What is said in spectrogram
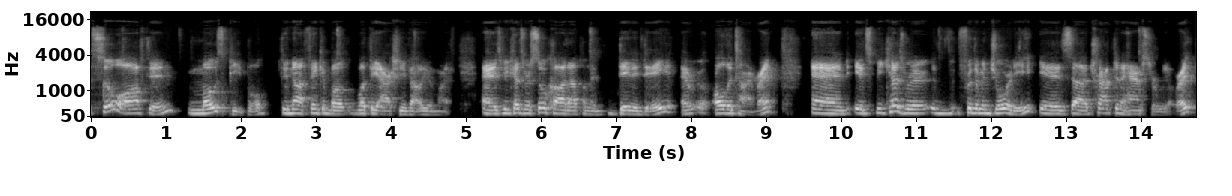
so often most people do not think about what they actually value in life and it's because we're so caught up on the day to day all the time right and it's because we're for the majority is uh, trapped in a hamster wheel right?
